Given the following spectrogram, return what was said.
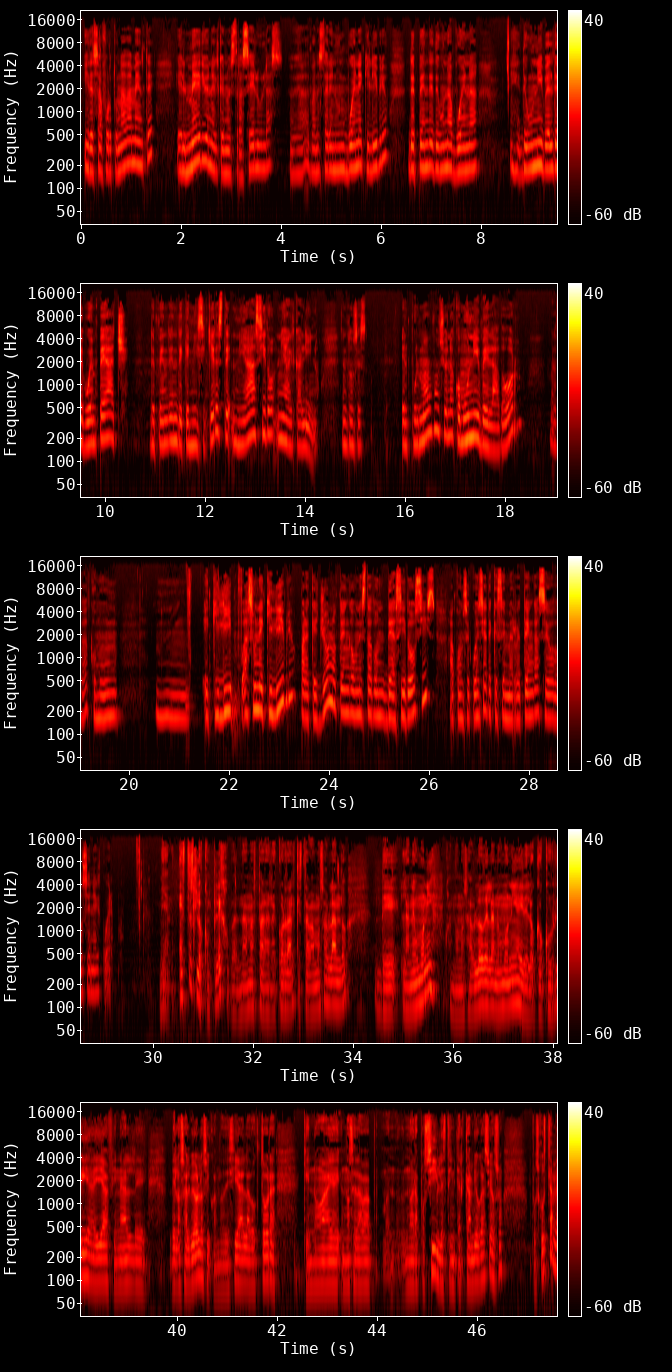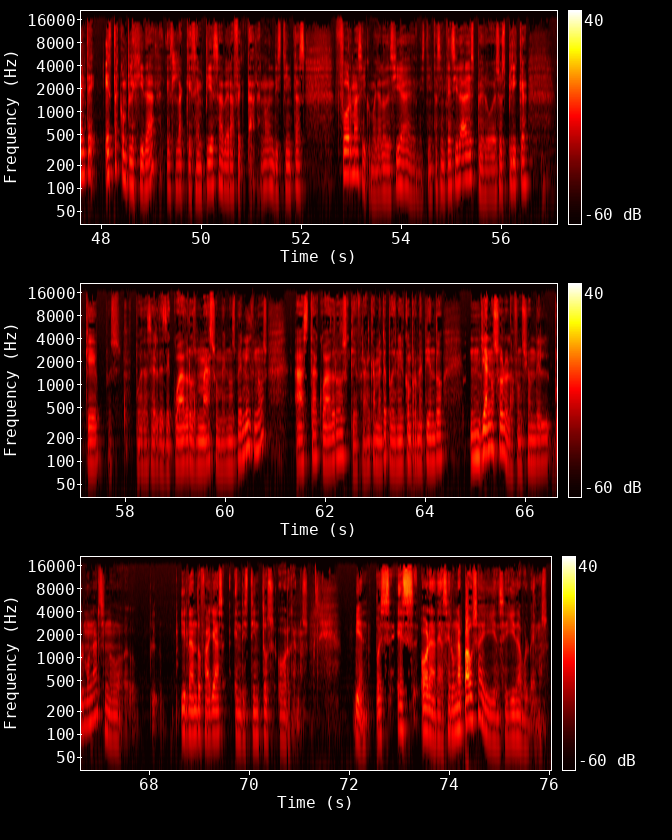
Y desafortunadamente, el medio en el que nuestras células van a estar en un buen equilibrio depende de una buena, eh, de un nivel de buen pH dependen de que ni siquiera esté ni ácido ni alcalino. Entonces, el pulmón funciona como un nivelador, ¿verdad? Como un, hace un equilibrio para que yo no tenga un estado de acidosis a consecuencia de que se me retenga CO2 en el cuerpo. Bien, esto es lo complejo, pues, nada más para recordar que estábamos hablando de la neumonía, cuando nos habló de la neumonía y de lo que ocurría ahí a final de, de los alveolos y cuando decía la doctora que no hay, no se daba, no era posible este intercambio gaseoso, pues justamente esta complejidad es la que se empieza a ver afectada, ¿no? En distintas formas y como ya lo decía, en distintas intensidades, pero eso explica que pues pueda ser desde cuadros más o menos benignos hasta cuadros que francamente pueden ir comprometiendo ya no solo la función del pulmonar, sino ir dando fallas en distintos órganos. Bien, pues es hora de hacer una pausa y enseguida volvemos.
